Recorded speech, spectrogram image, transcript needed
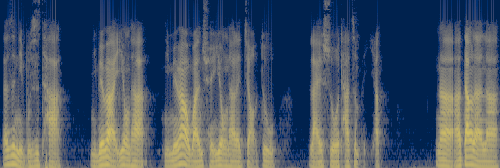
但是你不是他，你没办法用他，你没办法完全用他的角度来说他怎么样。那啊，当然啦，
